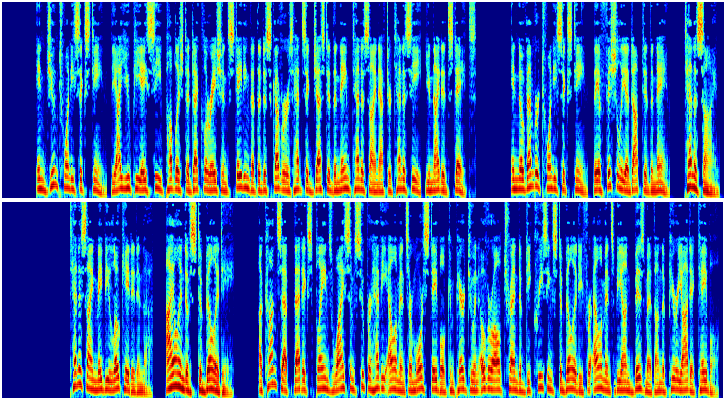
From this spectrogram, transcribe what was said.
In June 2016, the IUPAC published a declaration stating that the discoverers had suggested the name Tennessine after Tennessee, United States. In November 2016, they officially adopted the name, Tennessine. Tennessine may be located in the island of stability, a concept that explains why some super-heavy elements are more stable compared to an overall trend of decreasing stability for elements beyond bismuth on the periodic table.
